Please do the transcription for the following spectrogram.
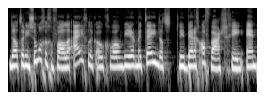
dat er in sommige gevallen eigenlijk ook gewoon weer meteen dat het weer bergafwaarts ging. En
